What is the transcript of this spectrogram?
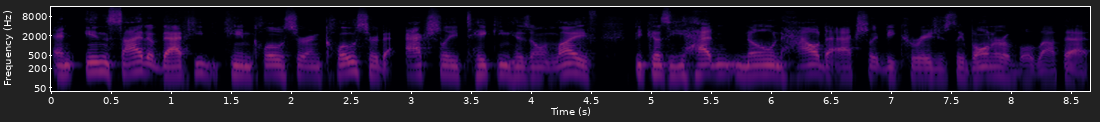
And inside of that, he became closer and closer to actually taking his own life because he hadn't known how to actually be courageously vulnerable about that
